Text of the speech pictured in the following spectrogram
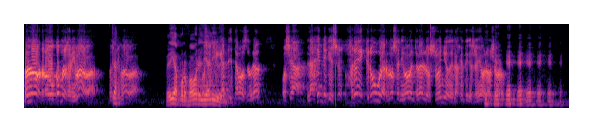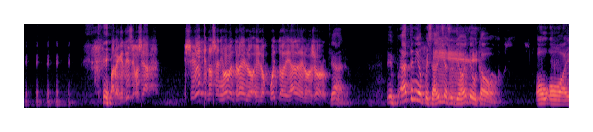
No, no, Robocop no se animaba, no se animaba. Pedía por favor el día libre. Fíjate, estamos hablando, o sea, la gente que. Freddy Krueger no se animaba a entrar en los sueños de la gente que soñaba en Nueva York. Para que te O sea, que no se animaba a entrar en, los cuentos de hadas de Nueva York. Claro. Eh, ¿Has tenido pesadillas eh, últimamente, Gustavo? O, en,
